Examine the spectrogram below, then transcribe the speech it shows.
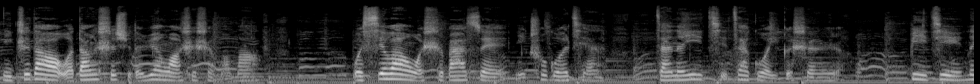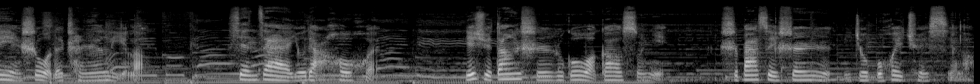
你知道我当时许的愿望是什么吗？我希望我十八岁，你出国前，咱能一起再过一个生日。毕竟那也是我的成人礼了。现在有点后悔。也许当时如果我告诉你，十八岁生日，你就不会缺席了。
